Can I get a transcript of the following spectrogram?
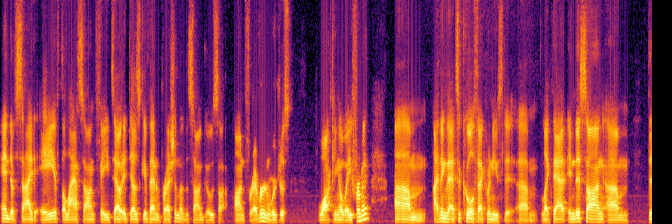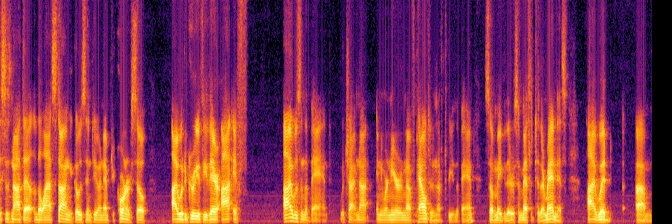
end of side A, if the last song fades out, it does give that impression that the song goes on forever, and we're just walking away from it. Um, I think that's a cool effect when used um, like that. In this song, um, this is not the the last song; it goes into an empty corner. So, I would agree with you there. I, if I was in the band, which I'm not anywhere near enough talented enough to be in the band, so maybe there's a method to their madness. I would, um,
